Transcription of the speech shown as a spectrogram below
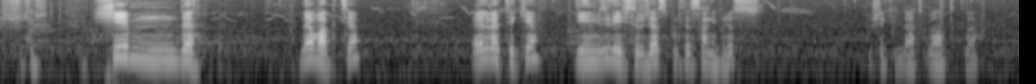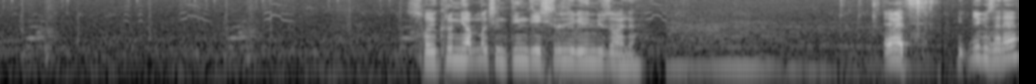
Şükür. Şimdi ne vakti? Elbette ki dinimizi değiştireceğiz. Protestan yapacağız. Bu şekilde artık rahatlıkla. Soykırım yapmak için din değiştirince benim yüz hali. Evet. Bitmek üzere.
